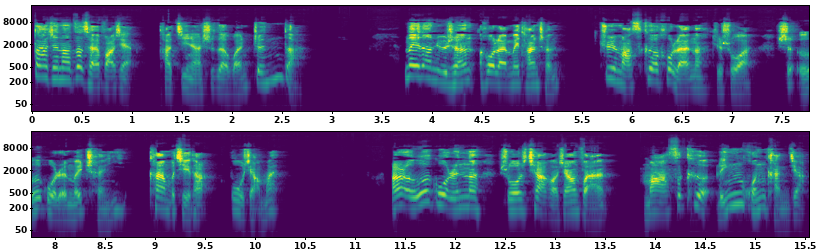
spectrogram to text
大家呢这才发现。他竟然是在玩真的，那趟旅程后来没谈成。据马斯克后来呢就说啊，是俄国人没诚意，看不起他，不想卖。而俄国人呢说恰好相反，马斯克灵魂砍价，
